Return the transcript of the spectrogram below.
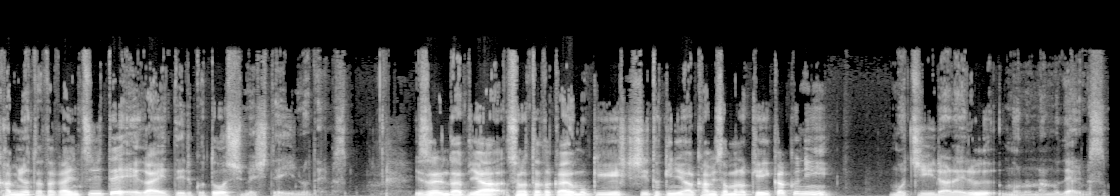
神の戦いについて描いていることを示しているのであります。イスラエルの民はその戦いを目撃し、時には神様の計画に用いられるものなのであります。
